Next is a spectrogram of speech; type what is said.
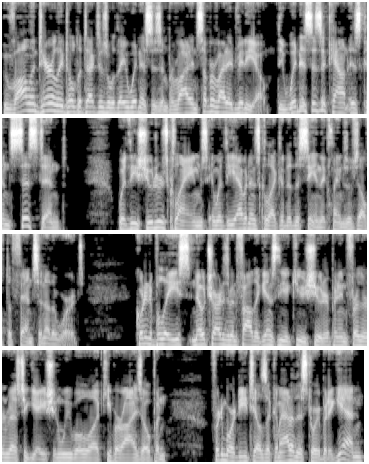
who voluntarily told detectives what they witnesses and provided some provided video. The witness's account is consistent with the shooter's claims and with the evidence collected at the scene, the claims of self defense, in other words. According to police, no charge has been filed against the accused shooter pending further investigation. We will uh, keep our eyes open for any more details that come out of this story. But again,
